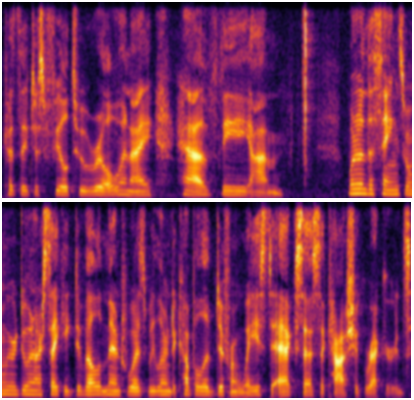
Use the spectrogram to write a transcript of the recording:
because they just feel too real. When I have the um, one of the things when we were doing our psychic development was we learned a couple of different ways to access akashic records,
